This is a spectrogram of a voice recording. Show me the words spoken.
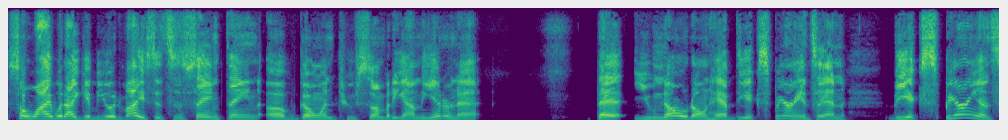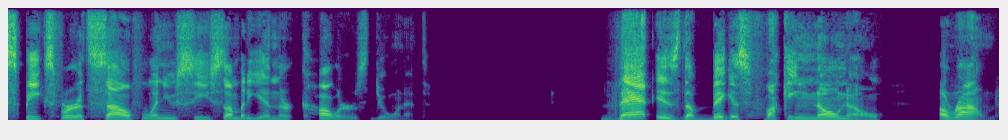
so why would i give you advice? It's the same thing of going to somebody on the internet that you know don't have the experience and the experience speaks for itself when you see somebody in their colors doing it That is the biggest fucking no no around.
